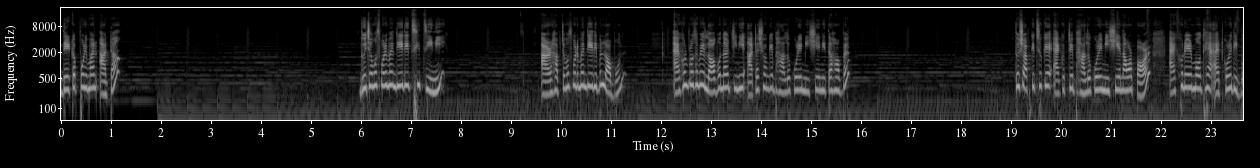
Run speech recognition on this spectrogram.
দেড় কাপ পরিমাণ আটা। দুই চামচ পরিমাণ দিয়ে দিচ্ছি চিনি। আর হাফ চামচ পরিমাণ দিয়ে দিবেন লবণ। এখন প্রথমে লবণ আর চিনি আটার সঙ্গে ভালো করে মিশিয়ে নিতে হবে। তো সব কিছুকে একত্রে ভালো করে মিশিয়ে নেওয়ার পর এখন এর মধ্যে অ্যাড করে দিব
